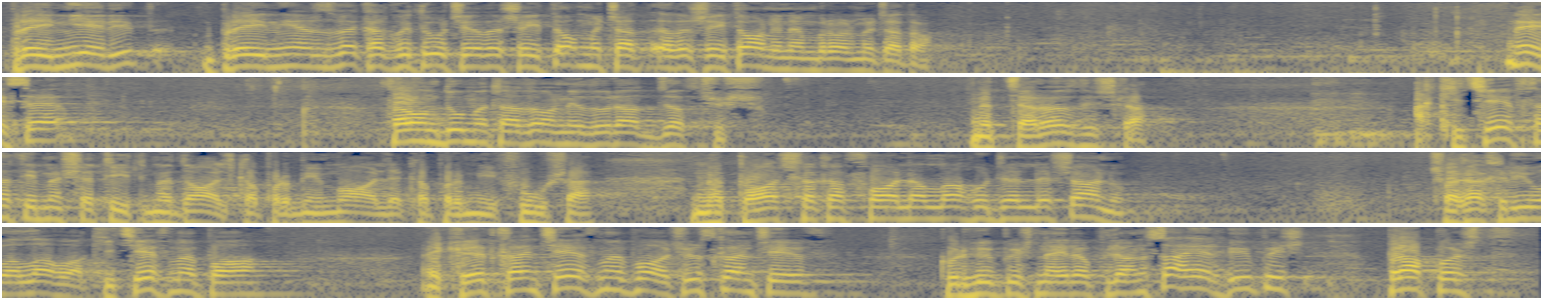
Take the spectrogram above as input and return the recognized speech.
prej njerit, prej njerëzve ka kujtu që edhe shejton me qat edhe shejtanin e mbron me qato. Nejse tha unë du me ta dhon një dhuratë gjithqysh. Me të qaros diçka. A ki qef tha ti me shetit, me dal, kah përmi male, kah përmi fusha, me pa çka ka falë Allahu Xhelleshanu. Çka ka kriju Allahu, a ki qef me pa? E krejt kanë qef me pa, qysh s'kanë qef? Kur hypish në aeroplan, sa herë hypish, prap është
